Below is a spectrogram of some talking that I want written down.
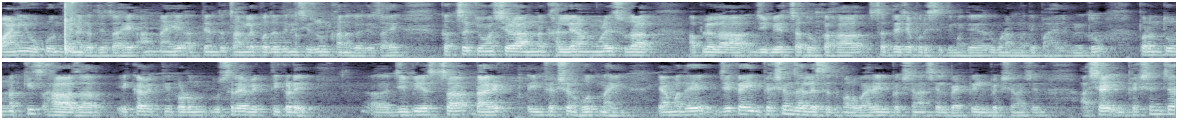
पाणी उकळून पिणं गरजेचं आहे. अन्न हे अत्यंत चांगल्या पद्धतीने शिजवून खाणं गरजेचं आहे. कच्चं किंवा शिळं अन्न खाल्ल्यामुळे सुद्धा आपल्याला जीबीएसचा धोका हा सध्याच्या परिस्थितीमध्ये रुग्णांमध्ये पाहायला मिळतो. परंतु नक्कीच हा आजार एका व्यक्तीकडून दुसऱ्या व्यक्तीकडे जी बी एसचा डायरेक्ट इन्फेक्शन होत नाही. यामध्ये जे काही इन्फेक्शन झाले असेल तुम्हाला व्हायरल इन्फेक्शन असेल बॅक्टेरियल इन्फेक्शन असेल अशा इन्फेक्शनच्या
